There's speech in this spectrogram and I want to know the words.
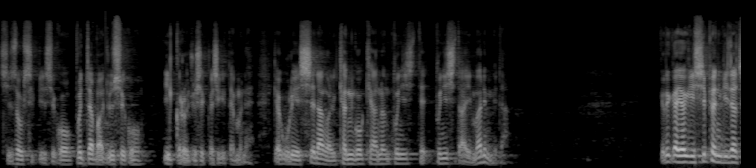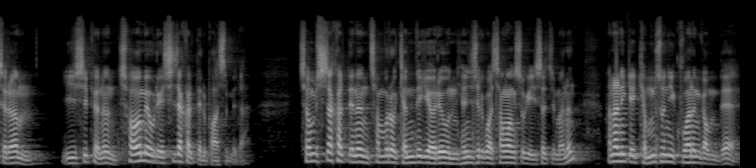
지속시키시고 붙잡아 주시고 이끌어 주실 것이기 때문에 결국 우리의 신앙을 견고케 하는 분이시다 이 말입니다. 그러니까 여기 시편 기자처럼 이 시편은 처음에 우리가 시작할 때를 봤습니다. 처음 시작할 때는 참으로 견디기 어려운 현실과 상황 속에 있었지만은 하나님께 겸손히 구하는 가운데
